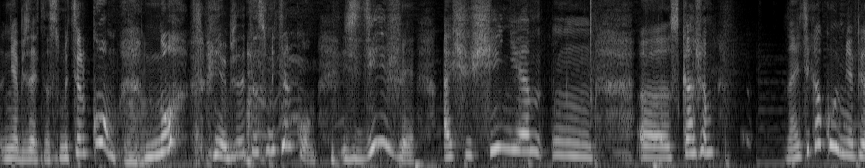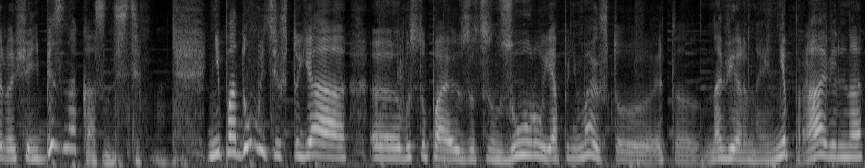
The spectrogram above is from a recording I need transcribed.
Не обязательно с матерком, но не обязательно с матерком. Здесь же ощущение, скажем, знаете, какое у меня первое ощущение? Безнаказанности. Не подумайте, что я э, выступаю за цензуру, я понимаю, что это, наверное, неправильно,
